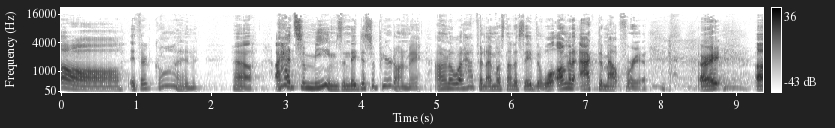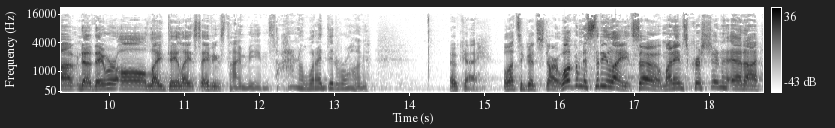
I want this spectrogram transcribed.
Oh, they're gone. Oh, I had some memes and they disappeared on me. I don't know what happened. I must not have saved them. Well, I'm going to act them out for you. all right? Um, no, they were all like daylight savings time memes. I don't know what I did wrong. Okay. Well, that's a good start. Welcome to City Light. So, my name's Christian, and uh,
